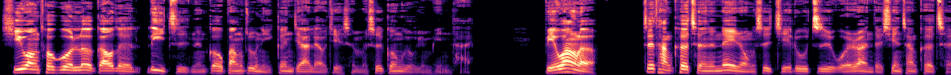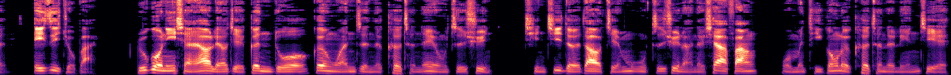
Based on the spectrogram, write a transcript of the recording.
希望透过乐高的例子，能够帮助你更加了解什么是公有云平台。别忘了，这堂课程的内容是截录自微软的线上课程 A Z 九百。如果你想要了解更多、更完整的课程内容资讯，请记得到节目资讯栏的下方，我们提供了课程的连结。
